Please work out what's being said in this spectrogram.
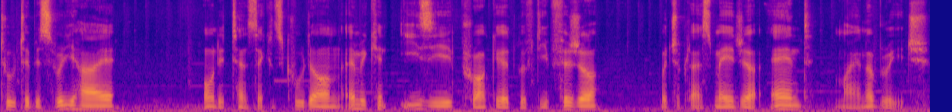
2 tip is really high, only 10 seconds cooldown and we can easy proc it with deep fissure which applies major and minor breach.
